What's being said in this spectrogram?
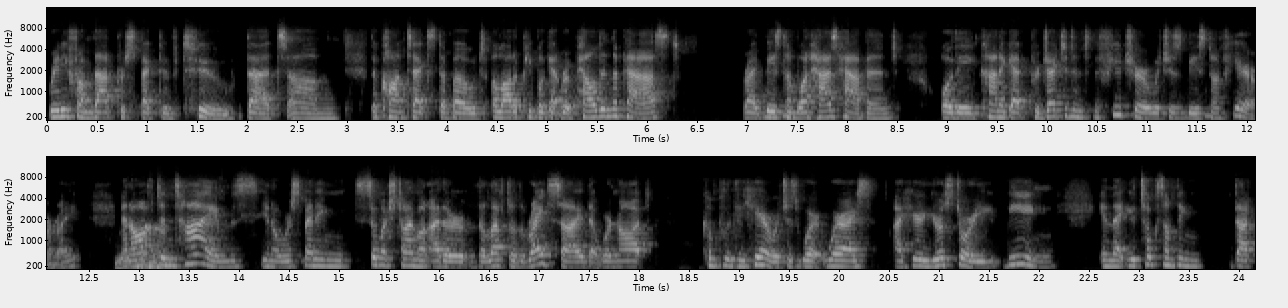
really from that perspective too. That um, the context about a lot of people get repelled in the past, right, based on what has happened, or they kind of get projected into the future, which is based on fear, right? And oftentimes, you know, we're spending so much time on either the left or the right side that we're not completely here, which is where, where I I hear your story being in that you took something that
